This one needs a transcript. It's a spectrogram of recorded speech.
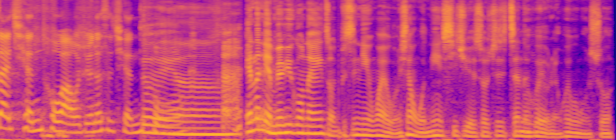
在前拖啊，我觉得那是前拖。对呀、啊。哎、欸，那你有没有遇过那一种？不是念外文，像我念戏剧的时候，就是真的会有人会问我说：“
